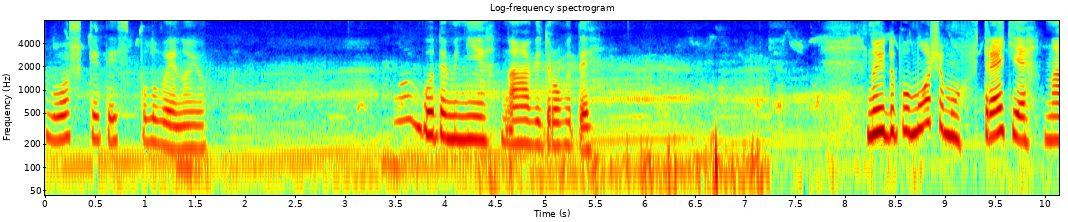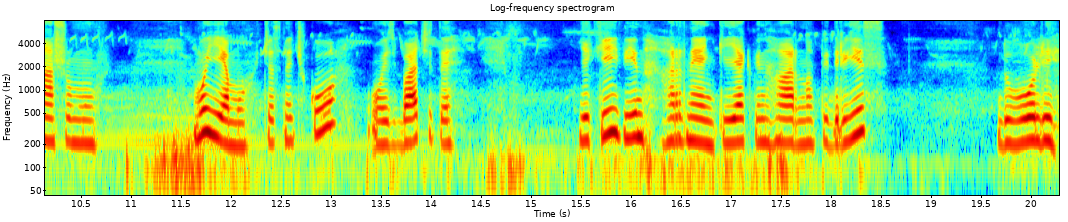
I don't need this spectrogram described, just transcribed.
ложки десь половиною. Ну, буде мені на відро. Ну і допоможемо втретє нашому моєму чесничку. Ось бачите, який він гарненький, як він гарно підріс. Доволі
